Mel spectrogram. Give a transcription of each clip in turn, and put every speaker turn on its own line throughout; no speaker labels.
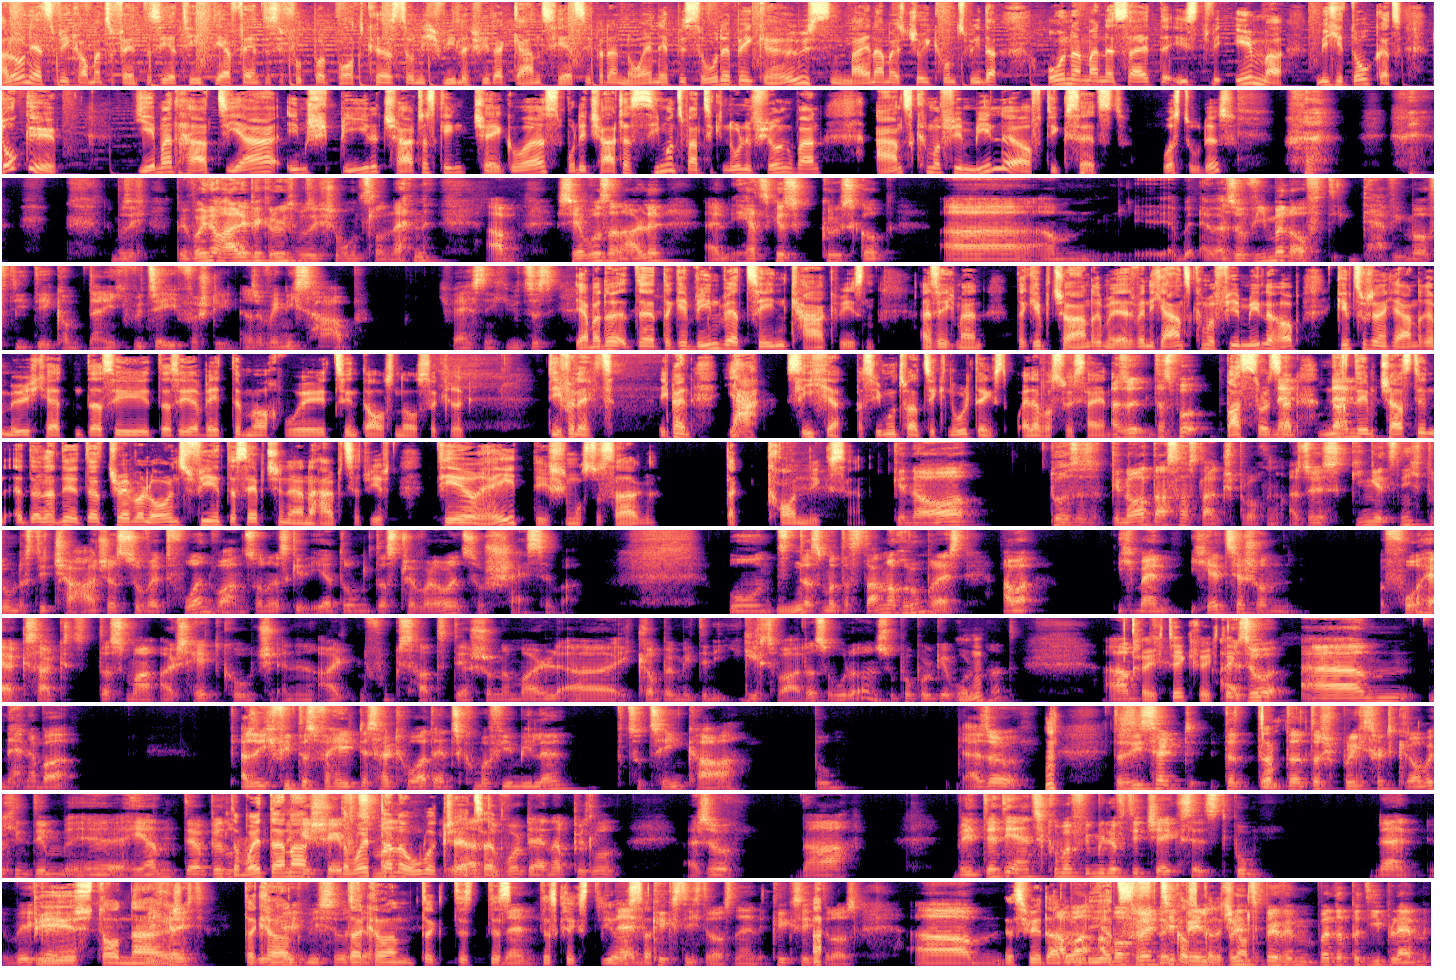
Hallo und herzlich willkommen zu Fantasy AT, der Fantasy Football Podcast und ich will euch wieder ganz herzlich bei einer neuen Episode begrüßen. Mein Name ist Joey Kunz wieder und an meiner Seite ist wie immer Michi Dokatz. Doki, jemand hat ja im Spiel Chargers gegen Jaguars, wo die Chargers 27-0 in Führung waren, 1,4 Mille auf die gesetzt. Weißt du das?
muss ich, bevor ich noch alle begrüße, muss ich schmunzeln. Nein. Ähm, servus an alle, ein herzliches Grüß Gott. Äh, ähm, also wie man auf die, ja, wie man auf die Idee kommt, nein, ich würde es ja eh verstehen. Also wenn ich es hab, ich weiß nicht, ich es.
Ja, aber der, der, der Gewinn wäre 10k gewesen. Also ich meine, da gibt es schon andere Möglichkeiten. Also wenn ich 1,4 Mille habe, gibt es wahrscheinlich andere Möglichkeiten, dass ich, dass ich eine Wette mache, wo ich 10.000 rauskriege. Die vielleicht, ich meine, ja, sicher, bei 27-0 denkst, Alter, was soll sein?
Also das
Was soll sein?
Nein,
Nachdem Justin, äh, der, der, der Trevor Lawrence vier Interception in einer Halbzeit wirft. Theoretisch musst du sagen, da kann nichts sein.
Genau, du hast es, genau das hast du angesprochen. Also es ging jetzt nicht darum, dass die Chargers so weit vorn waren, sondern es geht eher darum, dass Trevor Lawrence so scheiße war. Und mhm. dass man das dann noch rumreißt. Aber ich meine, ich hätte es ja schon vorher gesagt, dass man als Head Coach einen alten Fuchs hat, der schon einmal, äh, ich glaube, mit den Eagles war das, oder? Ein Super Bowl gewonnen mhm. hat.
Ähm, richtig, richtig.
Also, ähm, nein, aber, also ich finde das Verhältnis halt hart, 1,4 Mille zu 10k, boom. Also, das ist halt, da, da, da, da spricht halt, glaube ich, in dem äh, Herrn, der ein bisschen.
Da wollte einer, da wollte einer Obergescheit ja,
sein. Da wollte einer ein bisschen, also, na, wenn der die 1,4 Mil auf die Check setzt, bumm. Nein,
will ich Bist du nice. Da kann, da kann, da, das, das, nein, das kriegst du
raus. Nein, kriegst nicht raus, nein, kriegst nicht raus. Ähm,
das wird
annulliert. Aber, aber prinzipiell, prinzipiell, wenn wir bei der Partie bleiben,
